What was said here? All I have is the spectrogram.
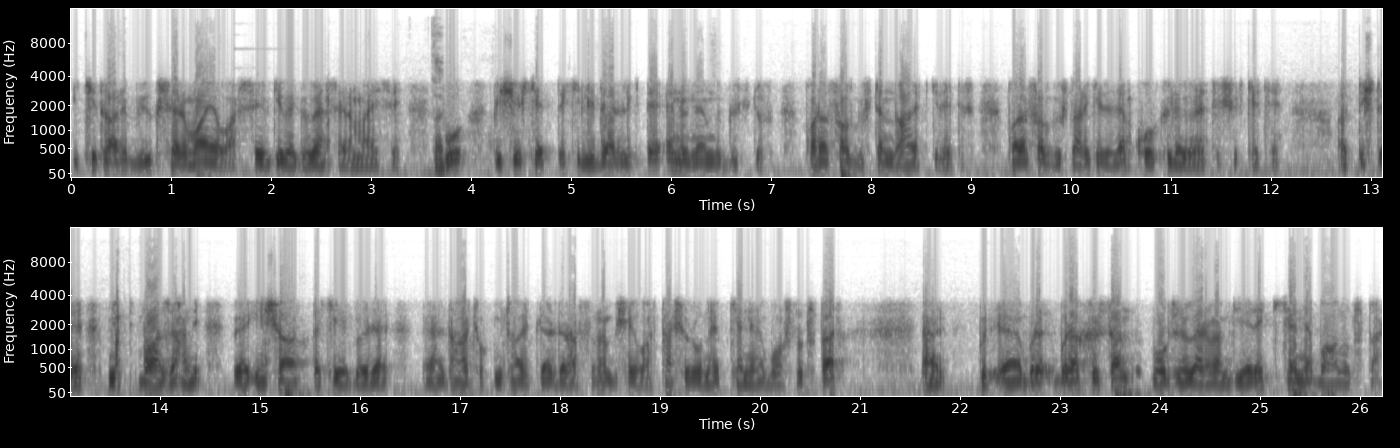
iki tane büyük sermaye var. Sevgi ve güven sermayesi. Tabii. Bu bir şirketteki liderlikte en önemli güçtür. Parasal güçten daha etkilidir. Parasal güçle hareket eden korkuyla yönetir şirketi. İşte bazı hani ve inşaattaki böyle e, daha çok müteahhitlerde rastlanan bir şey var. Taşır onu hep kendine borçlu tutar. Yani e, bırakırsan borcunu vermem diyerek kendine bağlı tutar.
